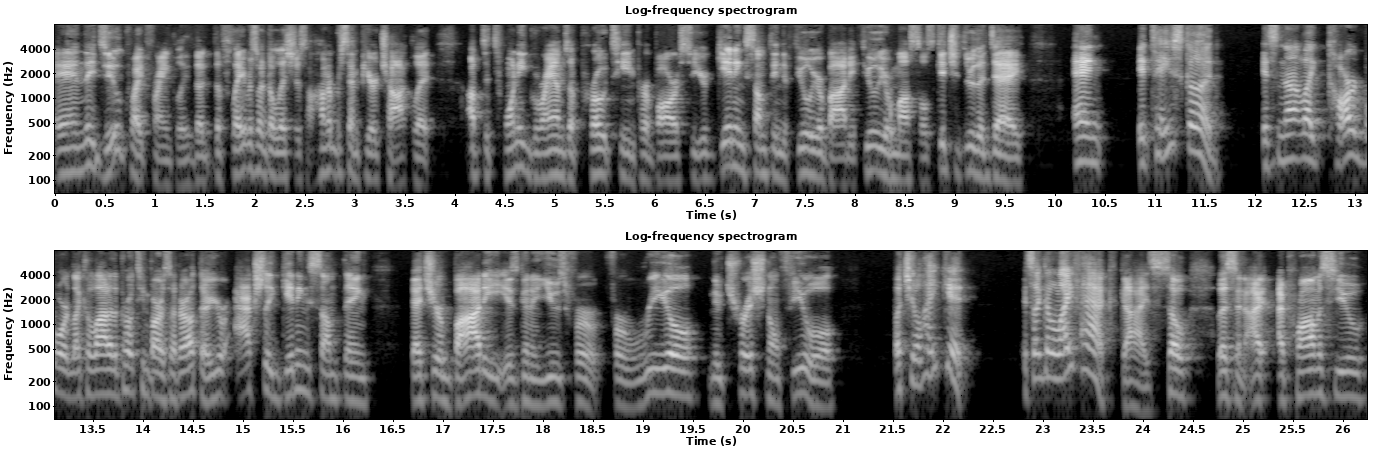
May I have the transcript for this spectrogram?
And they do, quite frankly. The, the flavors are delicious 100% pure chocolate, up to 20 grams of protein per bar. So you're getting something to fuel your body, fuel your muscles, get you through the day. And it tastes good. It's not like cardboard, like a lot of the protein bars that are out there. You're actually getting something that your body is going to use for for real nutritional fuel, but you like it. It's like a life hack, guys. So listen, I, I promise you,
